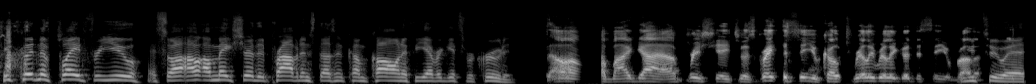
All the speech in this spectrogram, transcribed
he couldn't have played for you. So I'll, I'll make sure that Providence doesn't come calling if he ever gets recruited. Oh, my guy, I appreciate you. It's great to see you, Coach. Really, really good to see you, brother. You too, Ed.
